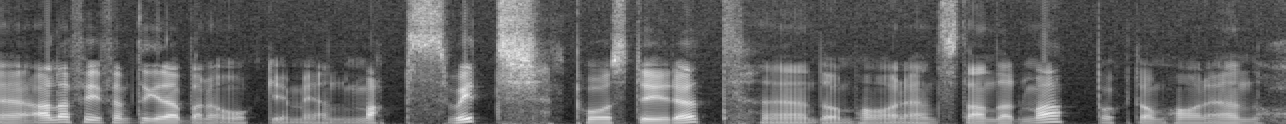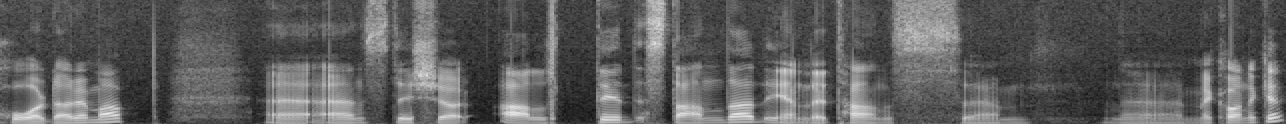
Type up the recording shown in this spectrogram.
Eh, alla 450-grabbarna åker med en mappswitch på styret. Eh, de har en standardmapp och de har en hårdare mapp. Eh, Anstey kör alltid standard enligt hans ehm, eh, mekaniker.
